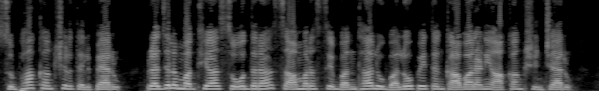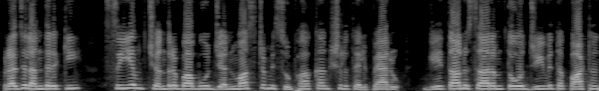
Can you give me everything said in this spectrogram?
శుభాకాంక్షలు తెలిపారు. ప్రజల మధ్య సోదర సామరస్య బంధాలు బలోపేతం కావాలని ఆకాంక్షించారు. ప్రజలందరికీ సీఎం చంద్రబాబు జన్మాష్టమి శుభాకాంక్షలు తెలిపారు. గీతానుసారంతో జీవిత పాఠం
